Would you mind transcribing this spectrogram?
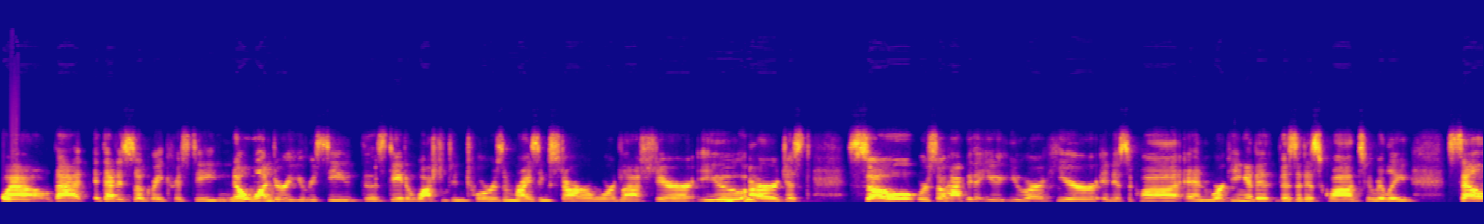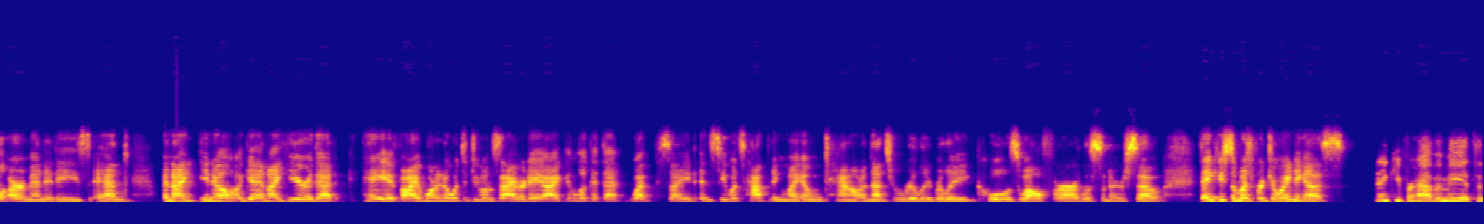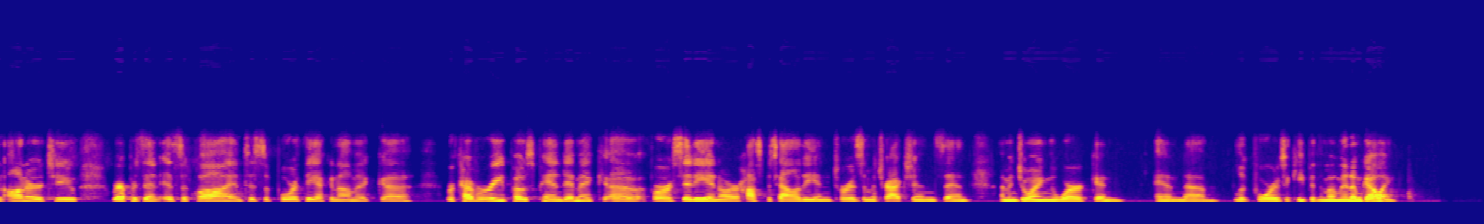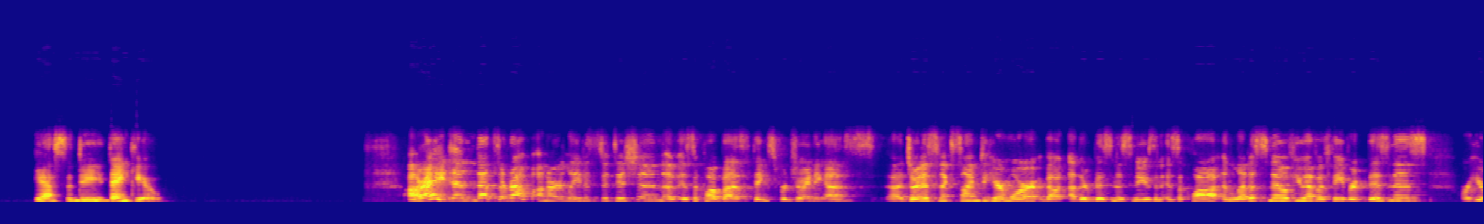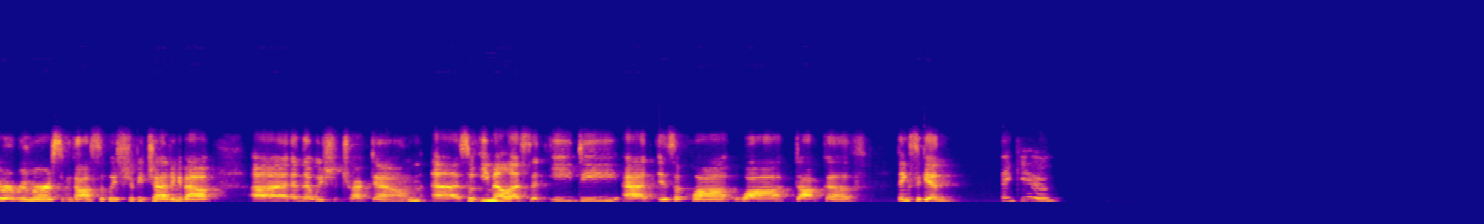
Wow, that that is so great, Christy. No wonder you received the State of Washington Tourism Rising Star Award last year. You, you, are just so we're so happy that you you are here in Issaquah and working at it, Visit Issaquah to really sell our amenities. And and I, you know, again, I hear that hey, if I want to know what to do on Saturday, I can look at that website and see what's happening in my own town. And that's really, really cool as well for our listeners. So thank you so much for joining us. Thank you for having me. It's an honor to represent Issaquah and to support the economic uh, recovery post pandemic uh, for our city and our hospitality and tourism attractions. And I'm enjoying the work and and um, look forward to keeping the momentum going. Yes, indeed. Thank you. All right, and that's a wrap on our latest edition of Issaquah Buzz. Thanks for joining us. Uh, join us next time to hear more about other business news in Issaquah, and let us know if you have a favorite business or hear a rumor or some gossip we should be chatting about uh, and that we should track down. Uh, so email us at ed at. Thanks again. Thank you.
